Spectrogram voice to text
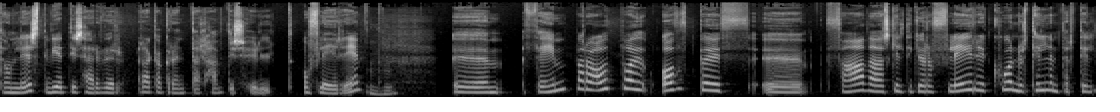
tónlist, Vétis Herfur, Raka Gröndal, Hafdís Huld og fleiri. Mm -hmm. um, þeim bara ofbauð, ofbauð uh, það að það skildi ekki vera fleiri konur tilnæmdar til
